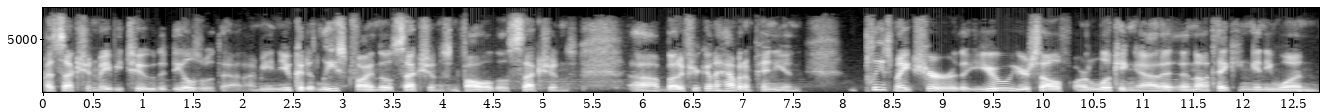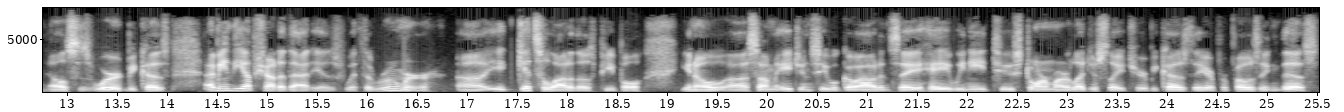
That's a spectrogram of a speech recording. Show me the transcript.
a section, maybe two, that deals with that. I mean, you could at least find those sections and follow those sections. Uh, but if you're going to have an opinion, please make sure that you yourself are looking at it and not taking anyone else's word because, I mean, the upshot of that is with the rumor uh, it gets a lot of those people. You know, uh, some agency will go out and say, "Hey, we need to storm our legislature because they are proposing this,"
